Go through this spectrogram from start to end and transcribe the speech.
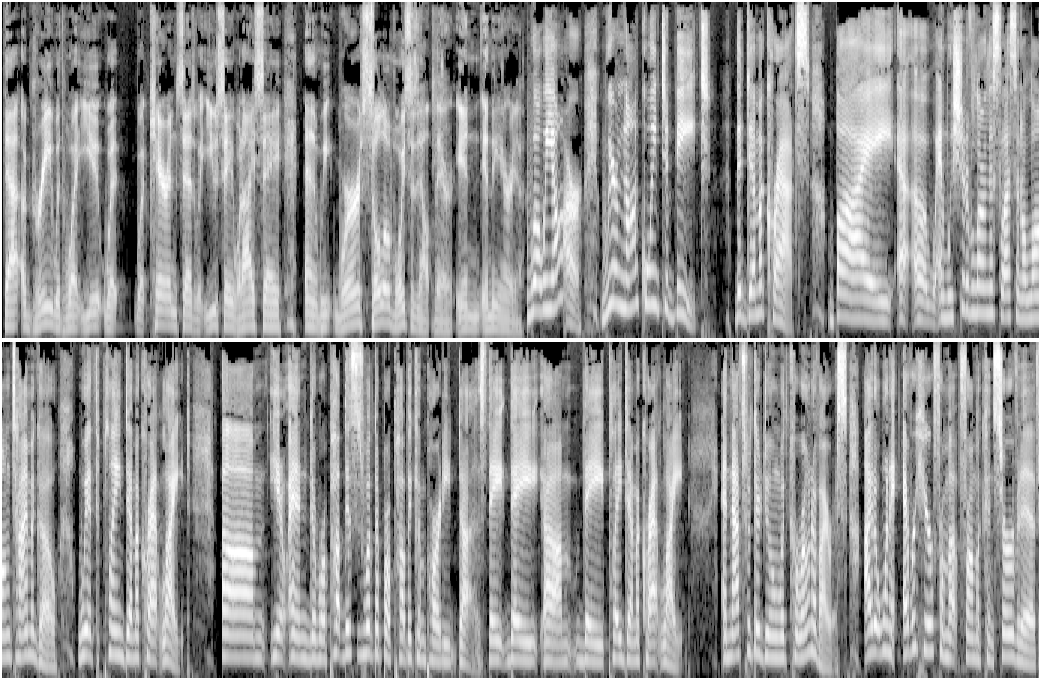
that agree with what you, what, what Karen says, what you say, what I say, and we we're solo voices out there in in the area. Well, we are. We're not going to beat the Democrats by, uh, uh, and we should have learned this lesson a long time ago with plain Democrat light. Um, you know, and the Repu- this is what the Republican Party does. They they um, they play Democrat light. And that's what they're doing with coronavirus. I don't want to ever hear from a, from a conservative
